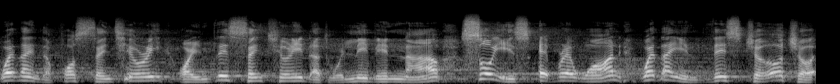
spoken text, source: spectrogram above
whether in the first century or in this century that we live in now, so is everyone, whether in this church or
